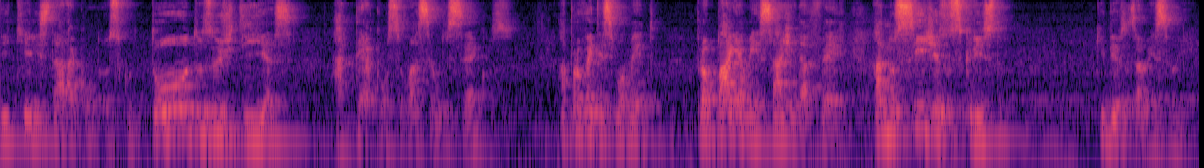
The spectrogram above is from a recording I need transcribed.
de que Ele estará conosco todos os dias até a consumação dos séculos. Aproveite esse momento, propague a mensagem da fé, anuncie Jesus Cristo. Que Deus nos abençoe.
